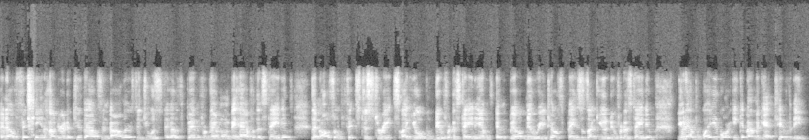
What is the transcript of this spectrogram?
you know, fifteen hundred or two thousand dollars that you would uh, spend for them on behalf of the stadiums, then also fix the streets like you will do for the stadiums and build new retail spaces like you would do for the stadium, you'd have way more economic activity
